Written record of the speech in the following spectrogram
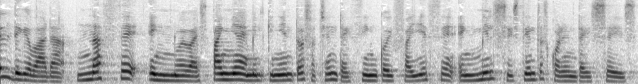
Miguel de Guevara nace en Nueva España en 1585 y fallece en 1646.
